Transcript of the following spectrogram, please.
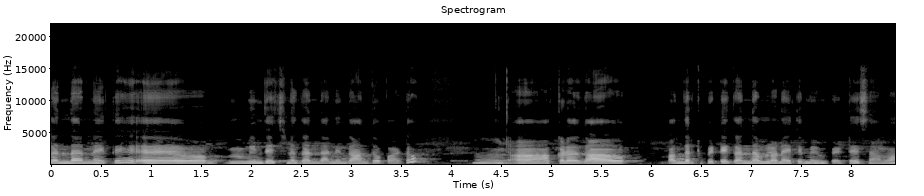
గంధాన్ని అయితే మేము తెచ్చిన గంధాన్ని దాంతోపాటు అక్కడ అందరికి పెట్టే గంధంలోనైతే మేము పెట్టేసాము.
